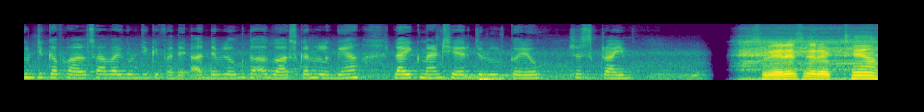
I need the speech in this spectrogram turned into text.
ਵਾਹਿਗੁਰੂ ਜੀ ਕਾ ਖਾਲਸਾ, ਵਾਹਿਗੁਰੂ ਜੀ ਕੀ ਫਤਿਹ। ਅੱਜ ਦੇ ਵਲੋਗ ਦਾ ਆਗਾਜ਼ ਕਰਨ ਲੱਗੇ ਆ ਲਾਈਕ ਕਮੈਂਟ ਸ਼ੇਅਰ ਜ਼ਰੂਰ ਕਰਿਓ। ਸਬਸਕ੍ਰਾਈਬ ਸਵੇਰੇ ਸਵੇਰੇ ਉੱਠੇ ਆ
